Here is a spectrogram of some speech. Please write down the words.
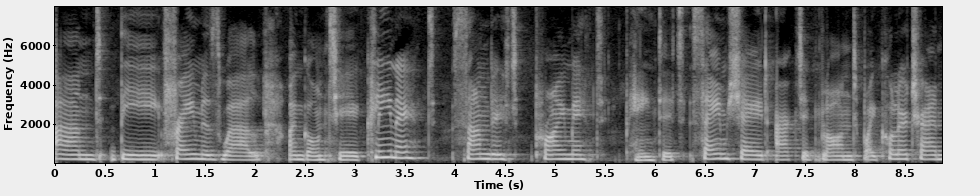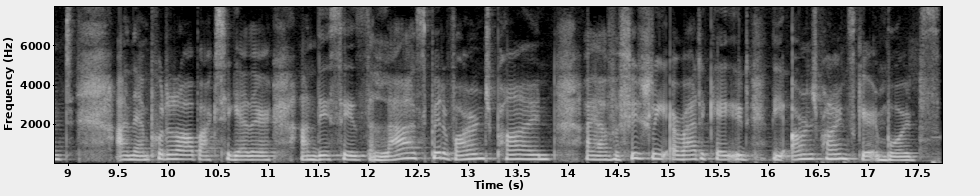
And the frame as well, I'm going to clean it, sand it, prime it, paint it. Same shade Arctic Blonde by Colourtrend and then put it all back together and this is the last bit of orange pine. I have officially eradicated the orange pine skirting boards.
